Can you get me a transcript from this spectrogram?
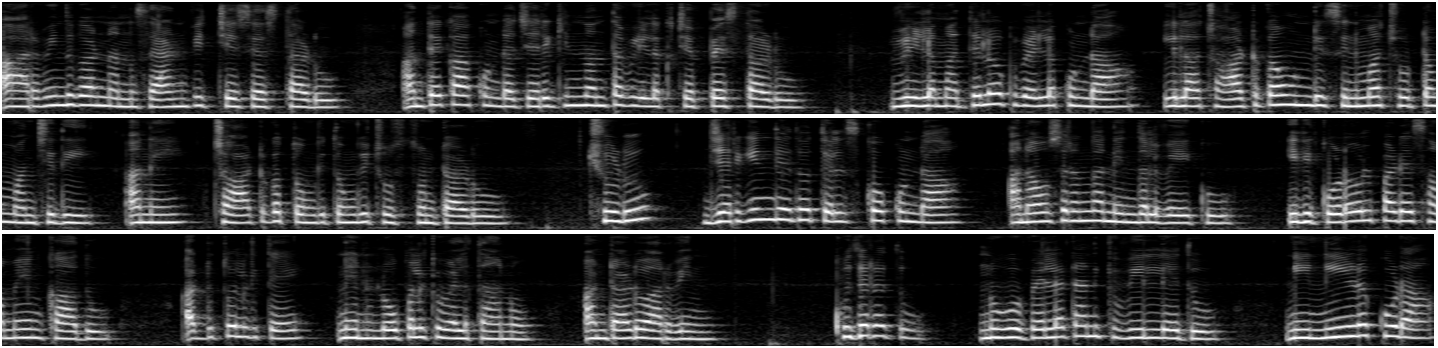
ఆ అరవింద్ గారు నన్ను శాండ్విచ్ చేసేస్తాడు. అంతేకాకుండా జరిగిందంతా వీళ్ళకి చెప్పేస్తాడు. వీళ్ళ మధ్యలోకి వెళ్ళకుండా ఇలా చాటుగా ఉండి సినిమా చూడటం మంచిది అని చాటుగా తొంగి తొంగి చూస్తుంటాడు. చూడు జరిగిందేదో తెలుసుకోకుండా అనవసరంగా నిందలు వేయకు. ఇది గొడవలు పడే సమయం కాదు. అడ్డు తొలగితే నేను లోపలికి వెళతాను అంటాడు అరవింద్. కుదరదు నువ్వు వెళ్ళటానికి వీల్లేదు. నీ నీడ కూడా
